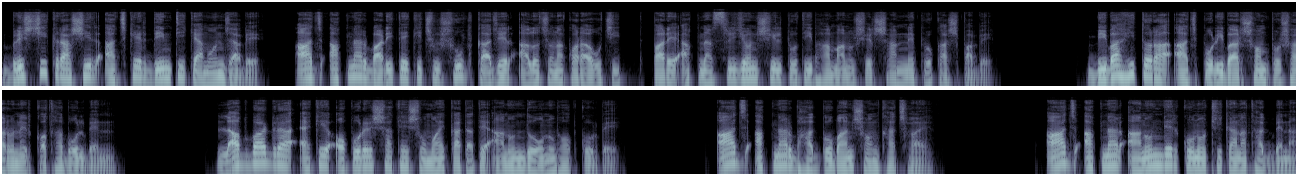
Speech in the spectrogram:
বৃশ্চিক রাশির আজকের দিনটি কেমন যাবে? আজ আপনার বাড়িতে কিছু শুভ কাজের আলোচনা করা উচিত, পারে আপনার সৃজনশীল প্রতিভা মানুষের সামনে প্রকাশ পাবে। বিবাহিতরা আজ পরিবার সম্প্রসারণের কথা বলবেন। লাভবার্ডরা একে অপরের সাথে সময় কাটাতে আনন্দ অনুভব করবে। আজ আপনার ভাগ্যবান সংখ্যা ছয়। আজ আপনার আনন্দের কোনো ঠিকানা থাকবে না।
